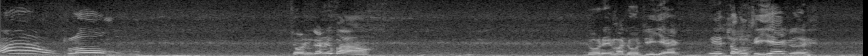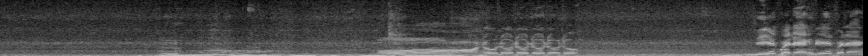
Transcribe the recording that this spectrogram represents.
อ้าวโคลมชนกันหรือเปล่า ดูดิมาดูสี่แยก นี่ตรงสี่แยกเลย โอ้ดูดูดูดูดูดูสี่แยกไฟแดงสี่แยกไฟแดง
